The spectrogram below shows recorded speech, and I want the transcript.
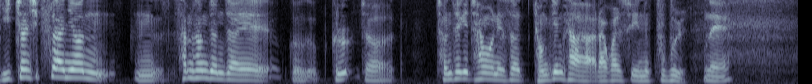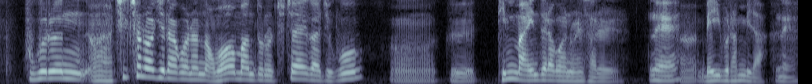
2014년 음, 삼성전자의 그, 그, 저, 전 세계 차원에서 경쟁사라고 할 수 있는 구글. 네. 구글은 어, 7천억이라고 하는 어마어마한 돈을 투자해가지고 어, 그 딥마인드라고 하는 회사를 네. 어, 매입을 합니다. 네.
